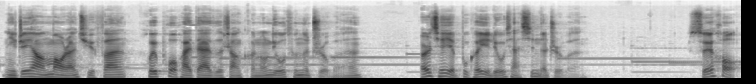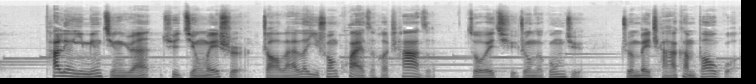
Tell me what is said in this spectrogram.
你这样贸然去翻，会破坏袋子上可能留存的指纹，而且也不可以留下新的指纹。”随后，他令一名警员去警卫室找来了一双筷子和叉子，作为取证的工具。准备查看包裹，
